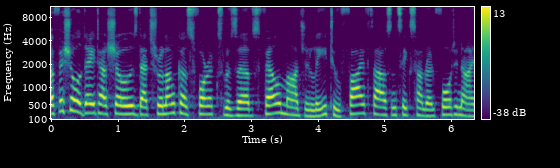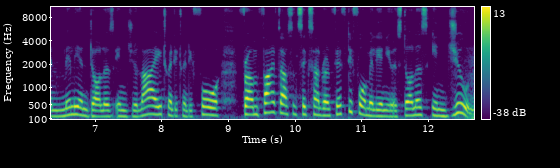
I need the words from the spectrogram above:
Official data shows that Sri Lanka's forex reserves fell marginally to $5,649 million in July 2024 from $5,654 million US dollars in June.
